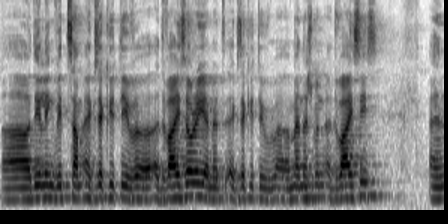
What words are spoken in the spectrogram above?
uh, dealing with some executive uh, advisory and executive uh, management advices. And,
